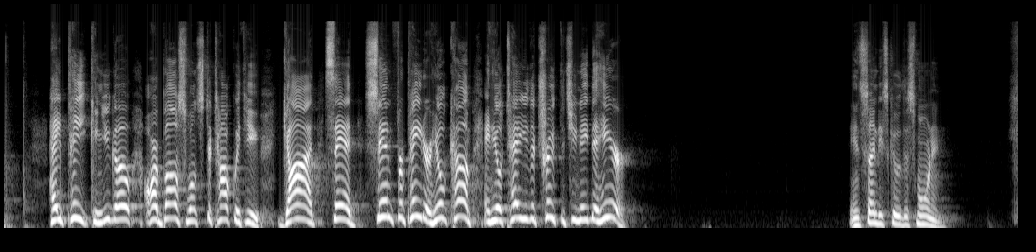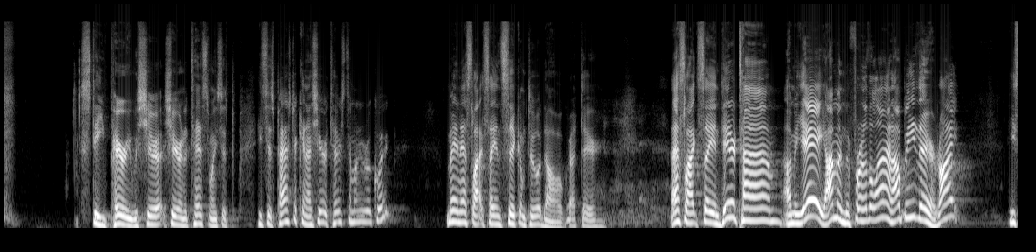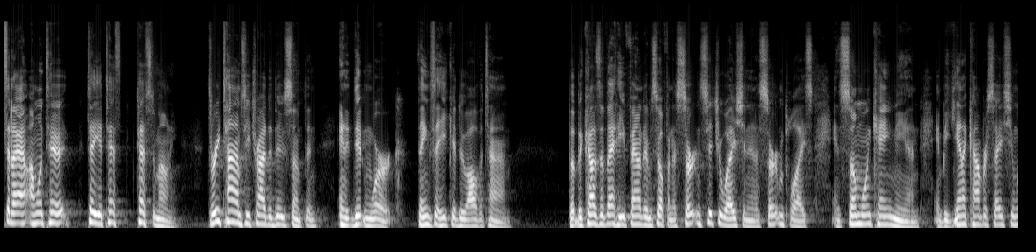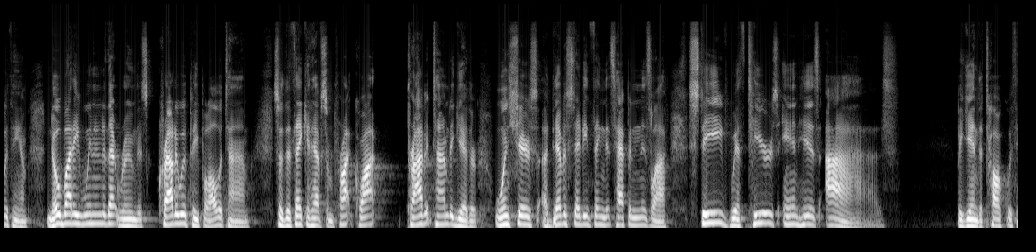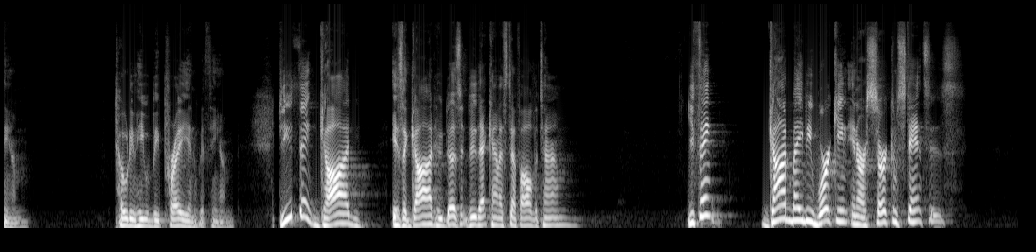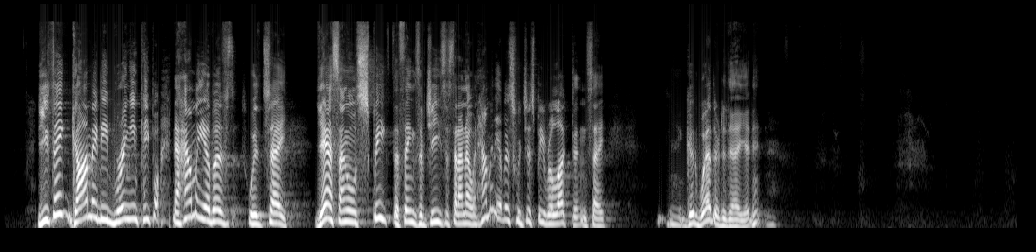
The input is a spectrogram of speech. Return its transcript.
Hey, Pete, can you go? Our boss wants to talk with you. God said, send for Peter. He'll come and he'll tell you the truth that you need to hear. In Sunday school this morning, Steve Perry was share, sharing a testimony. He says, he says, Pastor, can I share a testimony real quick? Man, that's like saying sick 'em to a dog right there. That's like saying dinner time. I mean, yay, I'm in the front of the line. I'll be there, right? He said, I, I want to tell, you a tes- testimony. Three times he tried to do something and it didn't work. Things that he could do all the time. But because of that, he found himself in a certain situation in a certain place, and someone came in and began a conversation with him. Nobody went into that room that's crowded with people all the time so that they could have some quiet, private time together. One shares a devastating thing that's happened in his life. Steve, with tears in his eyes, began to talk with him, told him he would be praying with him. Do you think God is a God who doesn't do that kind of stuff all the time? You think God may be working in our circumstances? Do you think God may be bringing people? Now, how many of us would say, Yes, I'm going to speak the things of Jesus that I know? And how many of us would just be reluctant and say, Good weather today, isn't it?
